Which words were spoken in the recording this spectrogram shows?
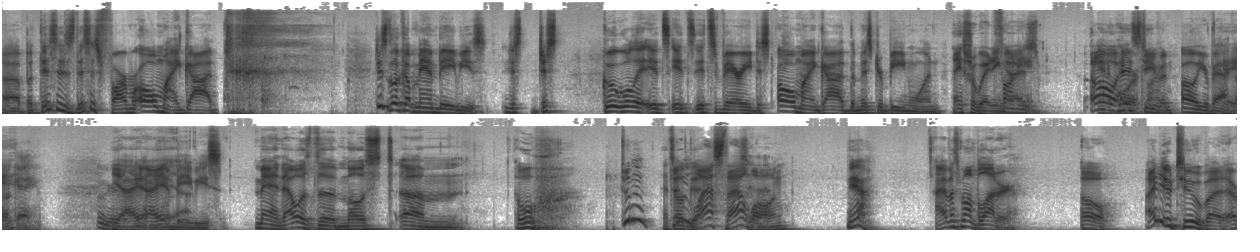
Uh, but this is this is far more. Oh my god! just look up man babies. Just just Google it. It's it's it's very just. Oh my god, the Mr. Bean one. Thanks for waiting, Funny. guys. And Oh, hey horrifying. Steven. Oh, you're back. Hey. Okay. We were Yeah, looking I- I- man babies. Man, that was the most. Um, oh, Didn't That felt didn't last that See that? long. Yeah. I have a small bladder. Oh, I do too, but uh,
